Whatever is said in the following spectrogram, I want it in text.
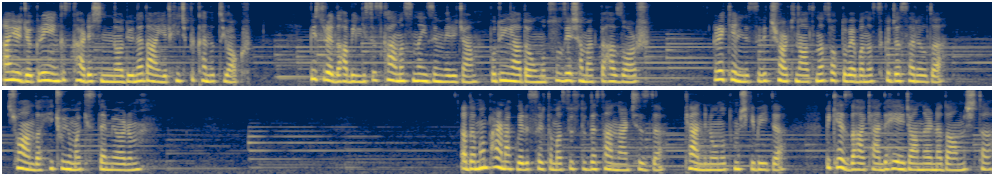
Ayrıca Grey'in kız kardeşinin öldüğüne dair hiçbir kanıt yok. Bir süre daha bilgisiz kalmasına izin vereceğim. Bu dünyada umutsuz yaşamak daha zor. Greg elini sweatshirt'ün altına soktu ve bana sıkıca sarıldı. Şu anda hiç uyumak istemiyorum. Adamın parmakları sırtıma süslü desenler çizdi. Kendini unutmuş gibiydi. Bir kez daha kendi heyecanlarına dalmıştı.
